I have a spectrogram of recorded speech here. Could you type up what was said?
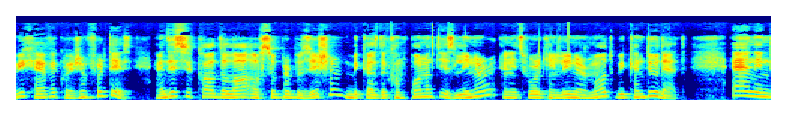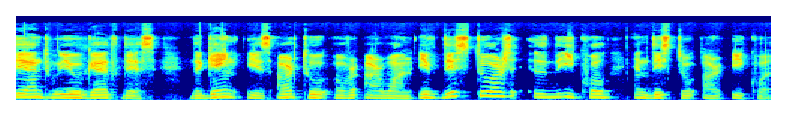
we have equation for this. And this is called the law of superposition because the component is linear and it's working in linear mode, we can do that. And in the end, you get this the gain is R2 over R1. If these two are equal and these two are equal,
